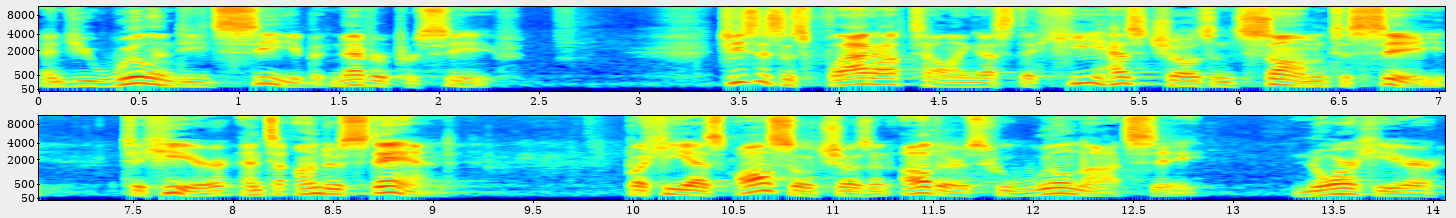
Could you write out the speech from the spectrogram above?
and you will indeed see, but never perceive. Jesus is flat out telling us that he has chosen some to see, to hear, and to understand but he has also chosen others who will not see, nor hear,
